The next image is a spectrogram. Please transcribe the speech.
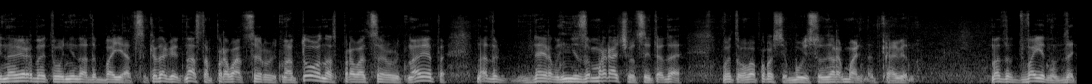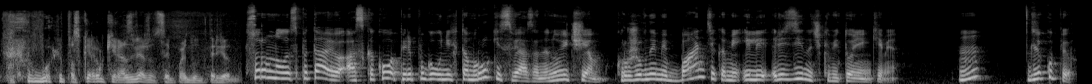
И, наверное, этого не надо бояться. Когда говорят, нас там провоцируют на то, нас провоцируют на это, надо, наверное, не заморачиваться, и тогда в этом вопросе будет все нормально, откровенно. Надо военным дать волю, пускай руки развяжутся и пойдут вперед. Соромно лишь питаю, а с какого перепуга у них там руки связаны? Ну и чем? Кружевными бантиками или резиночками тоненькими? М? Для купюр.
